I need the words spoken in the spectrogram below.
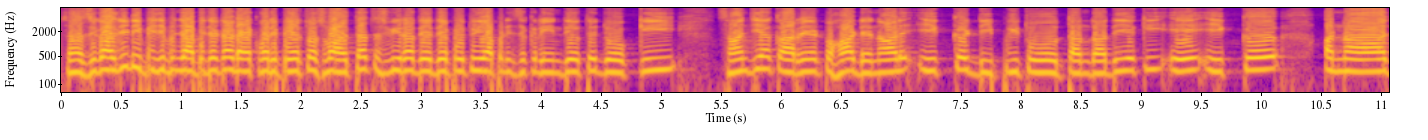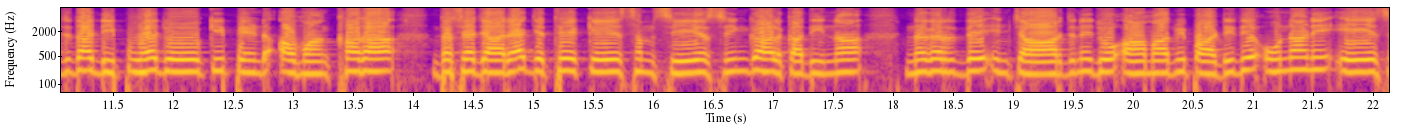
ਸਤਿ ਸ਼੍ਰੀ ਅਕਾਲ ਜੀ ਡੀਪੀਜੀ ਪੰਜਾਬੀ ਤੇ ਤੁਹਾਡਾ ਇੱਕ ਵਾਰੀ ਫੇਰ ਤੋਂ ਸਵਾਗਤ ਹੈ। ਤਸਵੀਰਾਂ ਦੇ ਦੇ ਪਏ ਤੁਸੀਂ ਆਪਣੀ ਸਕਰੀਨ ਦੇ ਉੱਤੇ, ਜੋ ਕਿ ਸਾਂਝੀਆਂ ਕਰ ਰਹੇ ਹਾਂ। ਤੁਹਾਡੇ ਨਾਲ ਇੱਕ ਡੀਪੀ ਤੋਂ ਤੁਹਾਨੂੰ ਦੱਸ ਦਈਏ ਕਿ ਇਹ ਇੱਕ ਅਨਾਜ ਦਾ ਡੀਪੂ ਹੈ ਜੋ ਕਿ ਪਿੰਡ ਅਵਾਂਖਾ ਦਾ ਦੱਸਿਆ ਜਾ ਰਿਹਾ ਜਿੱਥੇ ਕਿ ਸ਼ਮਸ਼ੇਰ ਸਿੰਘ ਹਲਕਾ ਦੀਨਾ ਨਗਰ ਦੇ ਇੰਚਾਰਜ ਨੇ ਜੋ ਆਮ ਆਦਮੀ ਪਾਰਟੀ ਦੇ, ਉਹਨਾਂ ਨੇ ਇਸ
